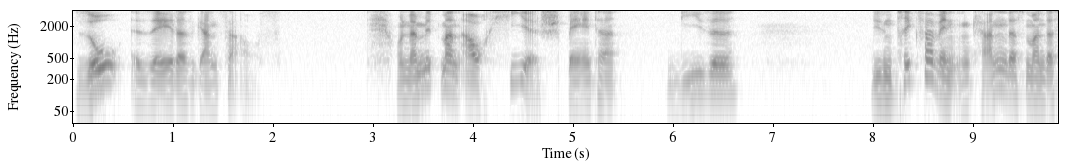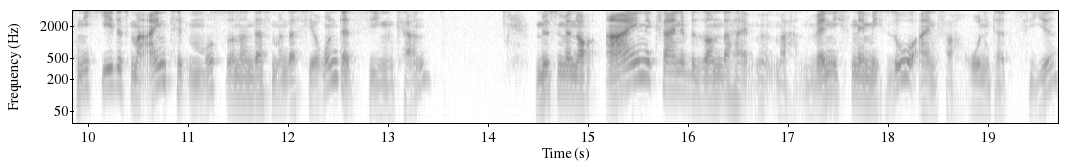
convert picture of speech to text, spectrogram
So sähe das Ganze aus. Und damit man auch hier später diese diesen Trick verwenden kann, dass man das nicht jedes Mal eintippen muss, sondern dass man das hier runterziehen kann, müssen wir noch eine kleine Besonderheit mitmachen. Wenn ich es nämlich so einfach runterziehe,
